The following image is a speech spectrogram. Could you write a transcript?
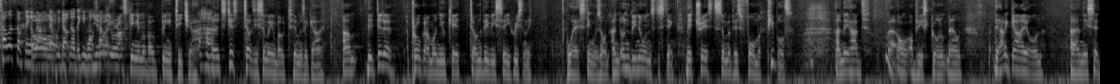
Tell us something about him that we don't know that he won't You tell know, us. you were asking him about being a teacher. Uh, it just tells you something about him as a guy. Um, they did a, a program on UK on the BBC recently where Sting was on, and unbeknownst to Sting, they traced some of his former pupils, and they had, uh, all obviously grown up now. They had a guy on. And they said,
